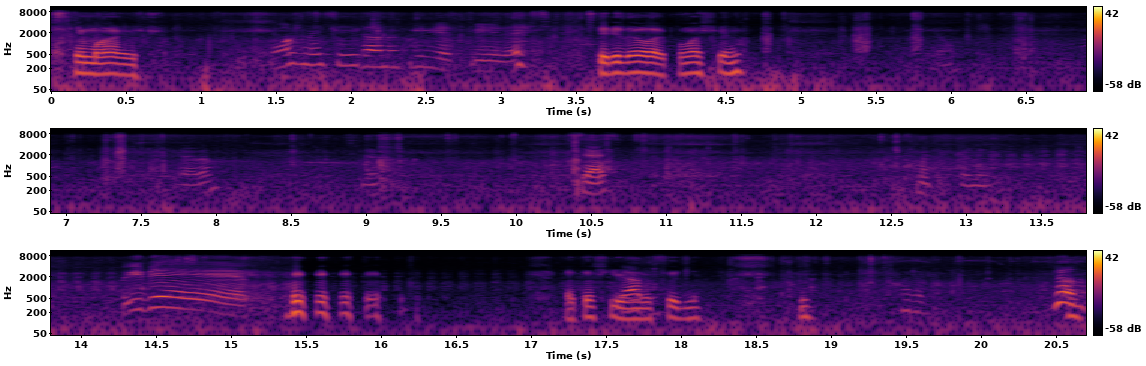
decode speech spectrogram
Снимаю еще. Можно Сейгану привет передать. Передавай по машину. Рядом. Сюда. Сядь. Смотри, колени. Привет! Отошли мы Рядом. сегодня. Рядом.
